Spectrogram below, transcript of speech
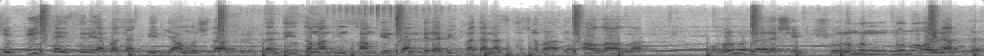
sürpriz tesiri yapacak bir yanlışlığa sürüklendiği zaman insan birdenbire hükmedemez. Acaba der Allah Allah olur mu böyle şey? Şuurumunu mu oynattı?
